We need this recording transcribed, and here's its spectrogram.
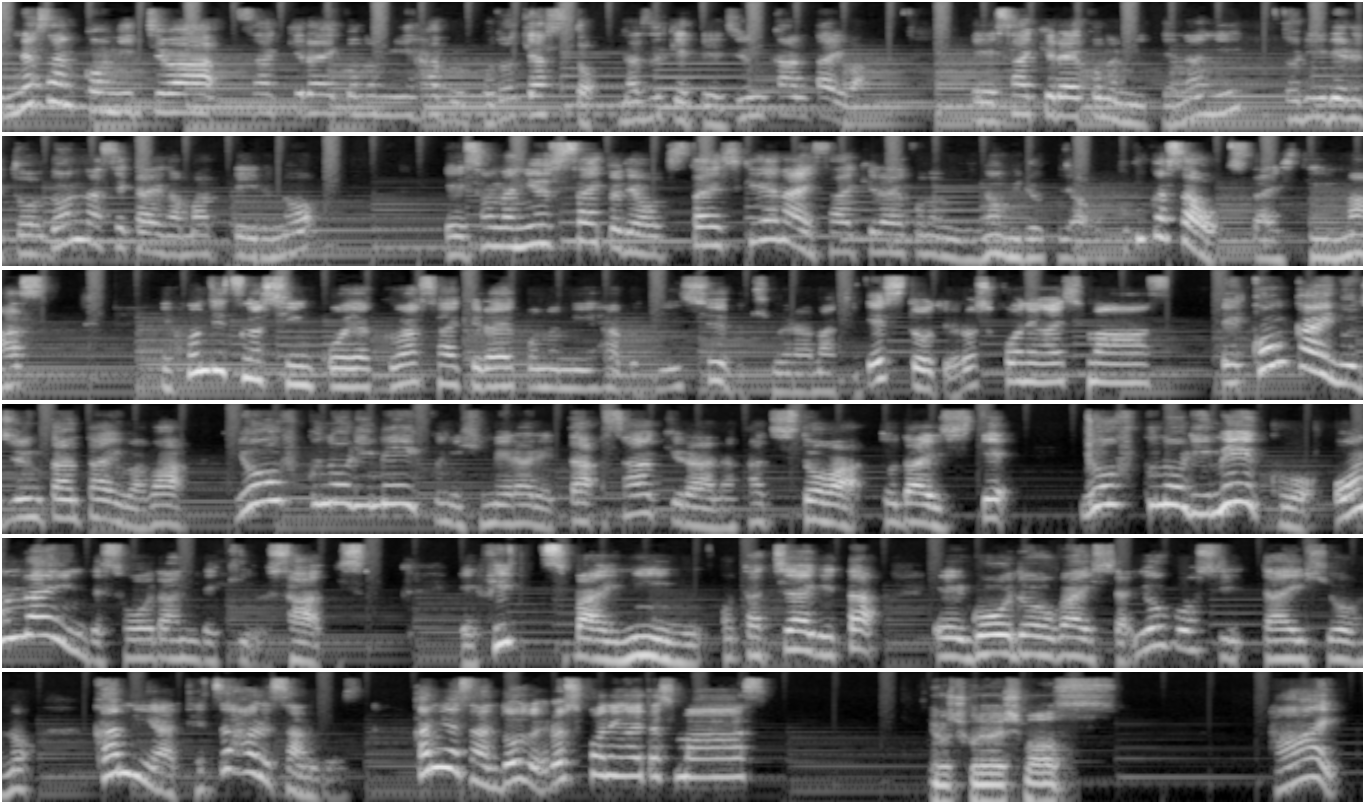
え皆さんこんにちは。サーキュラーエコノミーハブポドキャスト名付けて循環対話、えー、サーキュラーエコノミーって何？取り入れるとどんな世界が待っているの、えー、そんなニュースサイトではお伝えしきれないサーキュラーエコノミーの魅力や奥深さをお伝えしています、えー、本日の進行役はサーキュラーエコノミーハブ編集部木村真希です。どうぞよろしくお願いします。え今回の循環対話は洋服のリメイクに秘められたサーキュラーな価値とはと題して洋服のリメイクをオンラインで相談できるサービス、フィッツバイニーニを立ち上げた合同会社ヨボシ代表の神谷哲治さんです。神谷さん、どうぞよろしくお願いいたします。よろしくお願いします。はい。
